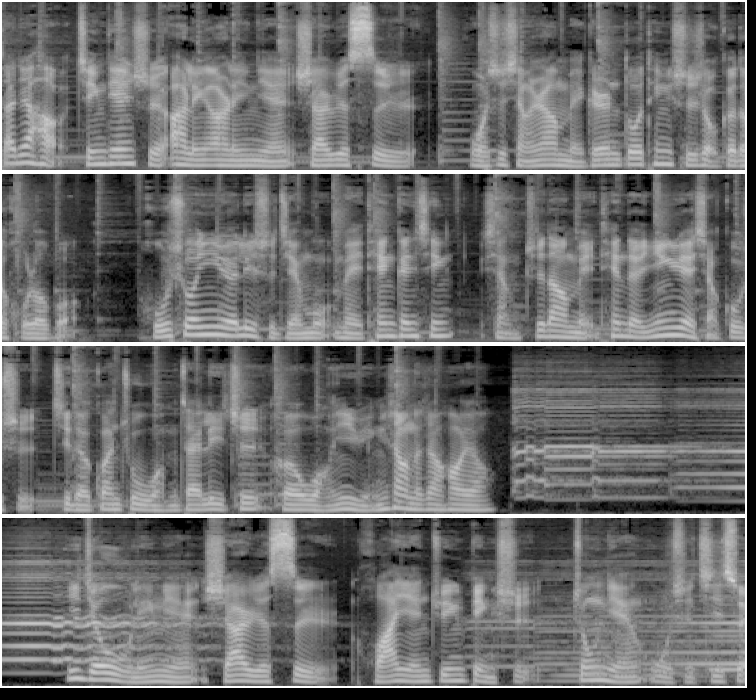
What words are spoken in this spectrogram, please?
大家好，今天是二零二零年十二月四日。我是想让每个人多听十首歌的胡萝卜。胡说音乐历史节目每天更新，想知道每天的音乐小故事，记得关注我们在荔枝和网易云上的账号哟。一九五零年十二月四日，华严君病逝，终年五十七岁。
